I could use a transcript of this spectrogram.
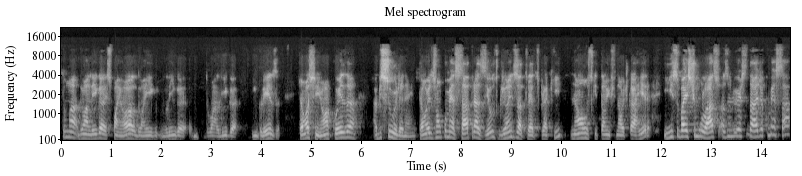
de uma, de uma liga espanhola, de uma liga, de uma liga inglesa. Então, assim, é uma coisa absurda, né? Então, eles vão começar a trazer os grandes atletas para aqui, não os que estão em final de carreira, e isso vai estimular as universidades a começar,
